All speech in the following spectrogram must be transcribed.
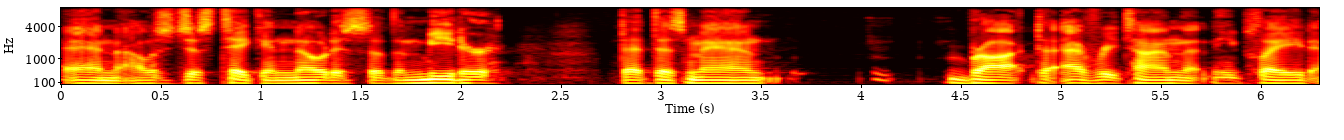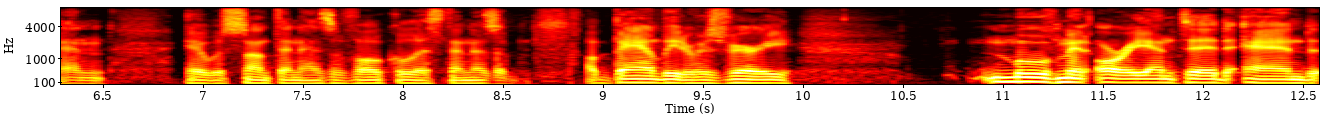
And I was just taking notice of the meter that this man brought to every time that he played. And it was something as a vocalist and as a, a band leader who's very movement oriented and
